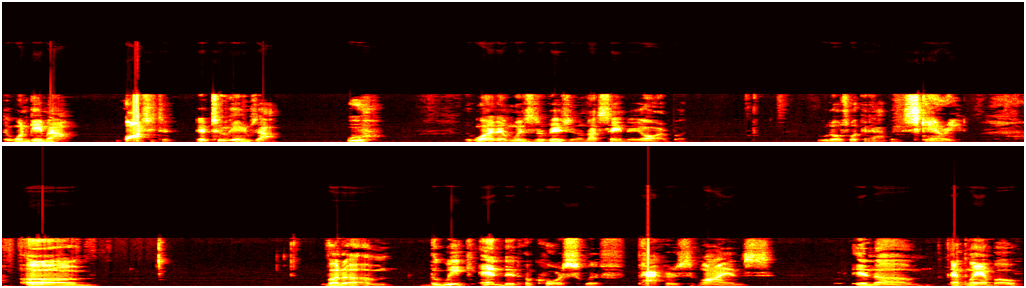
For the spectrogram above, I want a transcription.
they're one game out. Washington, they're two games out. Ooh. If one of them wins the division, I'm not saying they are, but who knows what could happen. Scary. Um, but um, the week ended, of course, with Packers Lions in um, at Lambeau,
